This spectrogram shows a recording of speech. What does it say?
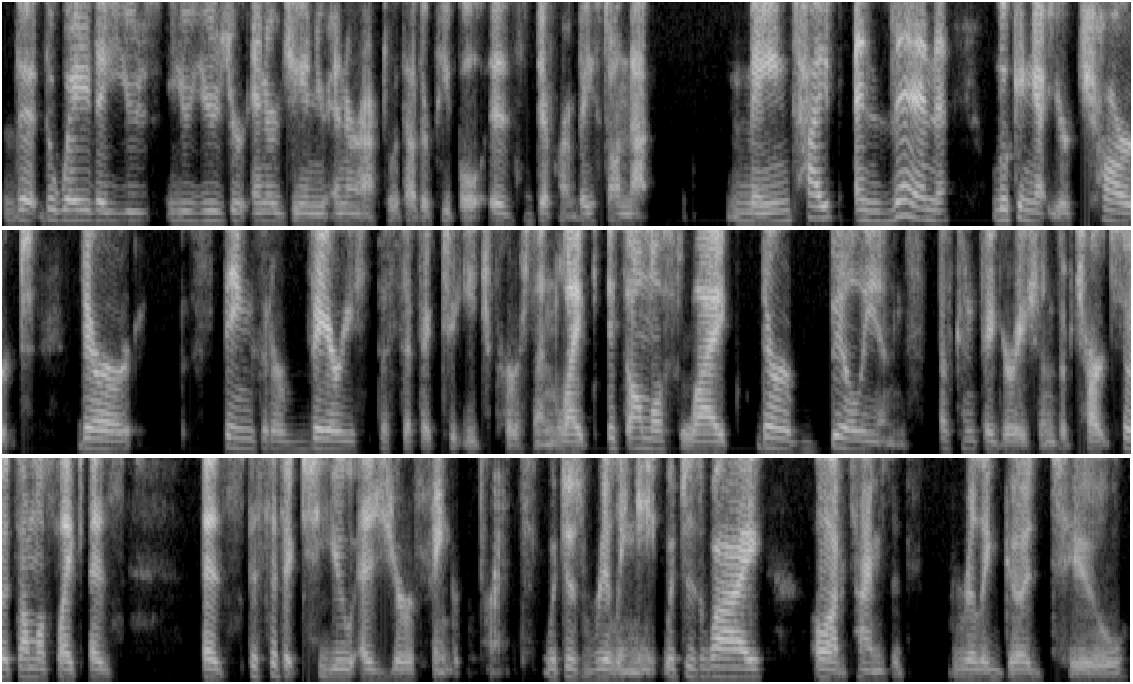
the the way they use you use your energy and you interact with other people is different based on that main type. And then looking at your chart, there are things that are very specific to each person. Like it's almost like there are billions of configurations of charts, so it's almost like as as specific to you as your fingerprint, which is really neat. Which is why a lot of times it's really good to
